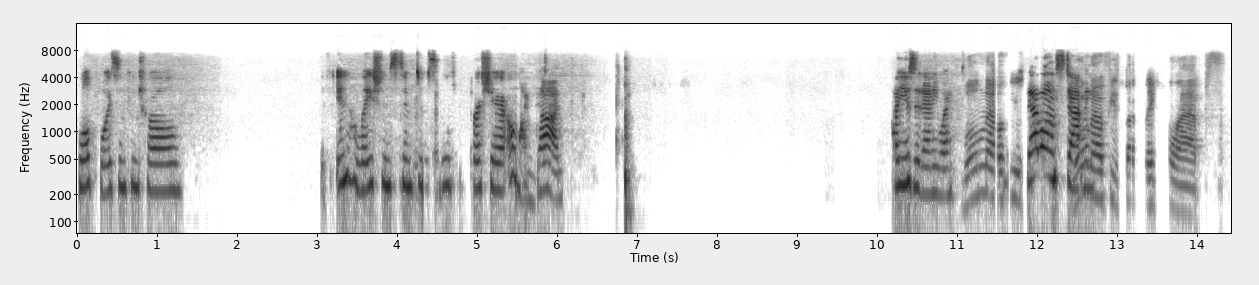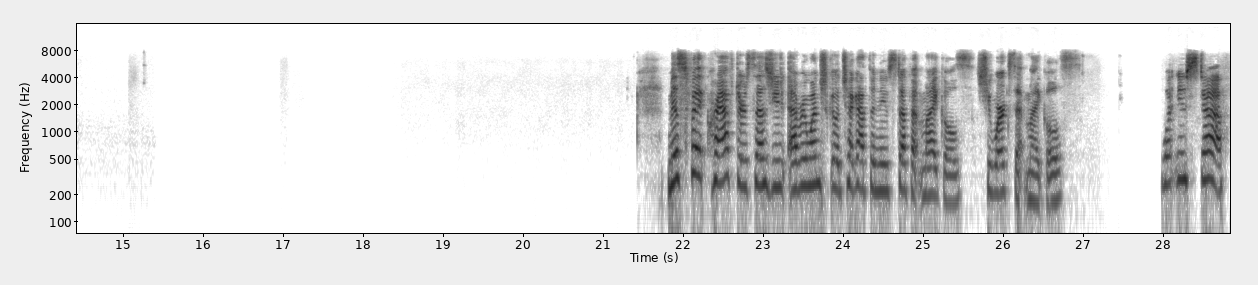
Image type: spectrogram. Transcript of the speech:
Call poison control. If inhalation symptoms move to fresh air, oh my god. I'll use it anyway. We'll know if you, That won't stop we'll me. know if you suddenly collapse. Misfit Crafter says you everyone should go check out the new stuff at Michael's. She works at Michael's. What new stuff?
